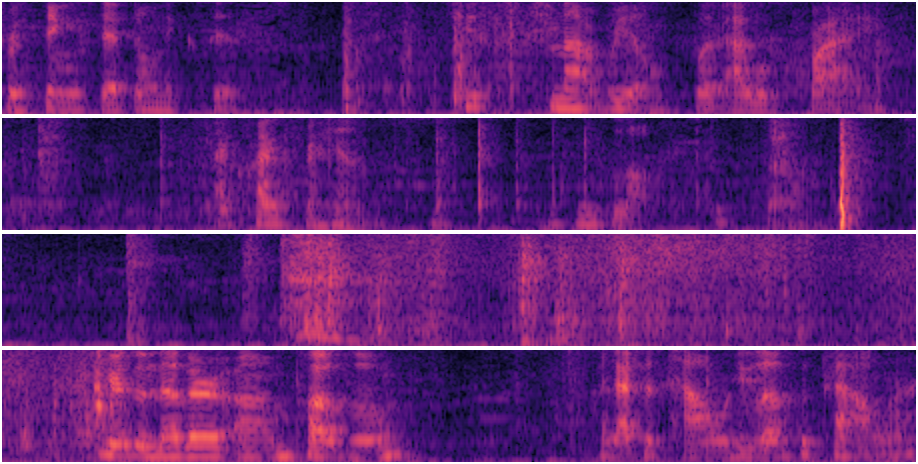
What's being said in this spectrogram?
for things that don't exist. She's not real, but I would cry. I cried for him. He was lost. So. Here's another um, puzzle. I got the tower. He loves the tower.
